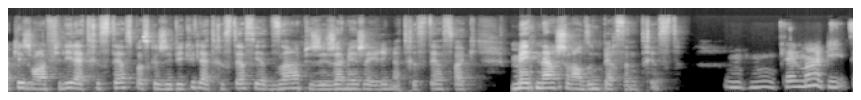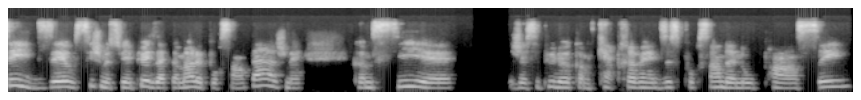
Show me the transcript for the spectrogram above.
OK, je vais enfiler la tristesse parce que j'ai vécu de la tristesse il y a 10 ans, puis j'ai jamais géré ma tristesse. Fait que maintenant, je suis rendue une personne triste. Mm-hmm, tellement. Puis, tu sais, il disait aussi, je me souviens plus exactement le pourcentage, mais comme si, euh, je ne sais plus, là, comme 90% de nos pensées,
